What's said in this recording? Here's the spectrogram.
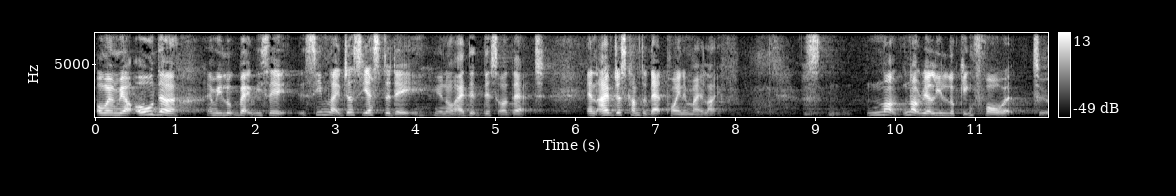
Or when we are older and we look back, we say, it seemed like just yesterday, you know, I did this or that. And I've just come to that point in my life. Not, not really looking forward to.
